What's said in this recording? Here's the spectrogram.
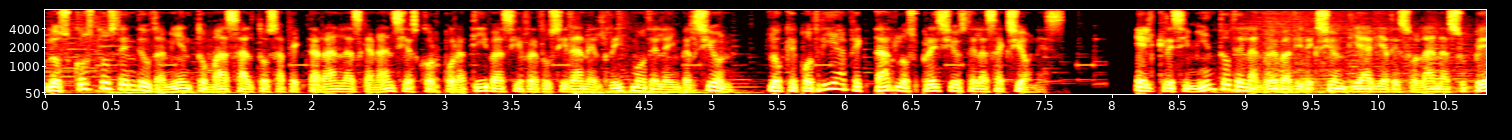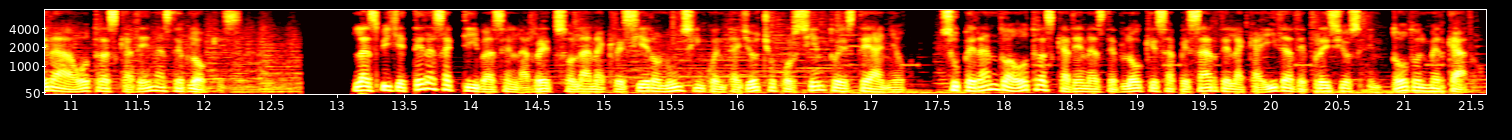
Los costos de endeudamiento más altos afectarán las ganancias corporativas y reducirán el ritmo de la inversión, lo que podría afectar los precios de las acciones. El crecimiento de la nueva dirección diaria de Solana supera a otras cadenas de bloques. Las billeteras activas en la red Solana crecieron un 58% este año, superando a otras cadenas de bloques a pesar de la caída de precios en todo el mercado.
